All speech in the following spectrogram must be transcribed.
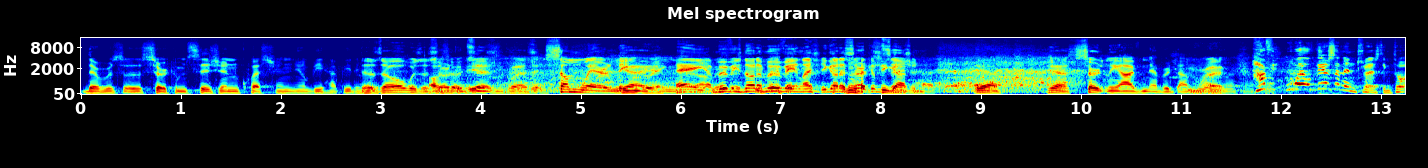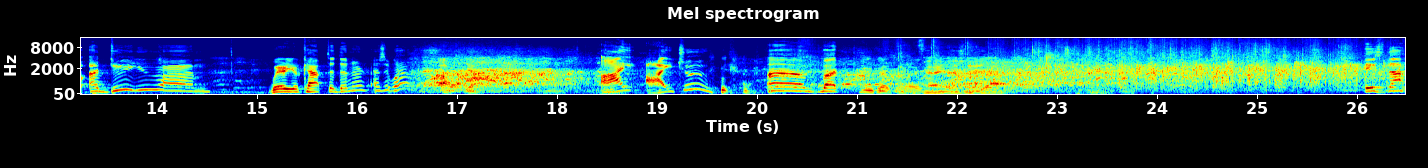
There was a circumcision question. You'll be happy to hear. There's always a Also, circumcision yes, question. Somewhere lingering. Hey, a uh, movie's not a movie unless you got a Unless you got circumcision. Yeah, yeah. Certainly, I've never done one. Have you, well, there's an interesting thought. Uh, do you um, wear your cap to dinner, as it were? Uh, yeah. I, I too. um, but Congratulations. Is that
